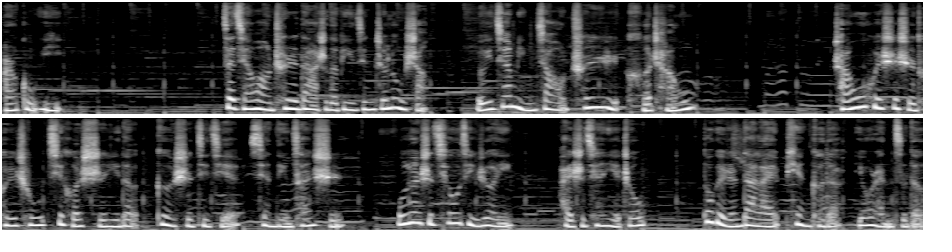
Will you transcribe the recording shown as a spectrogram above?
而古意。在前往春日大社的必经之路上，有一间名叫春日和茶屋。茶屋会适时推出契合时宜的各式季节限定餐食，无论是秋季热饮，还是千叶粥。都给人带来片刻的悠然自得。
